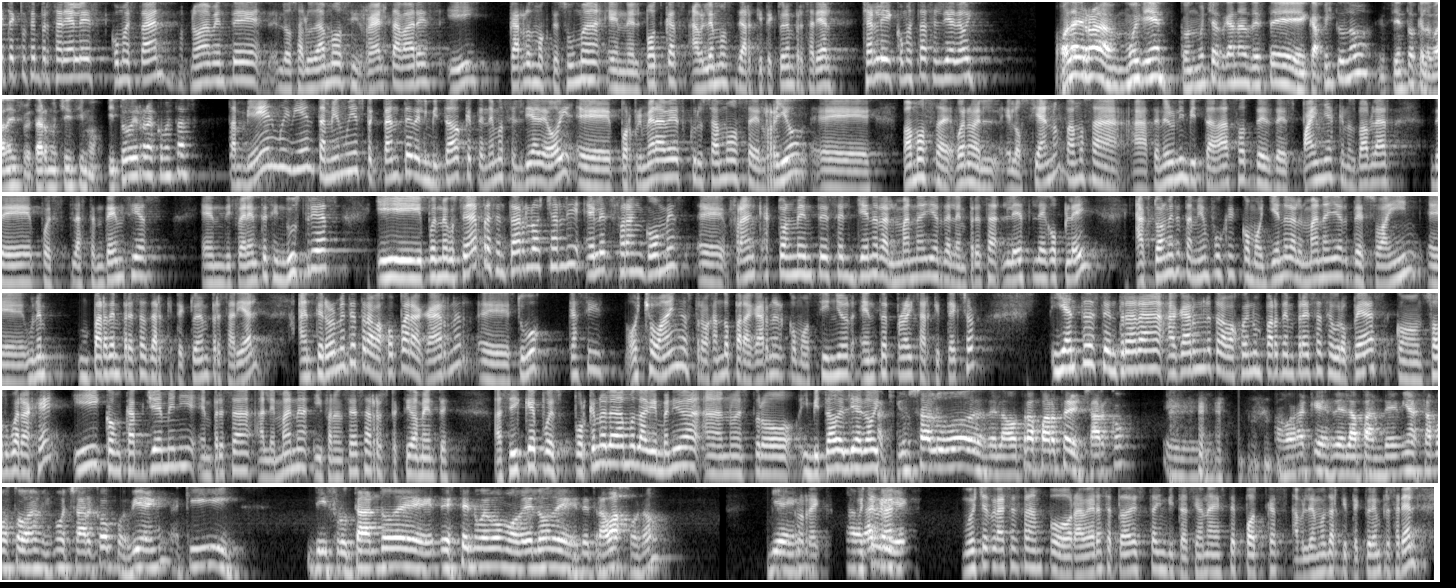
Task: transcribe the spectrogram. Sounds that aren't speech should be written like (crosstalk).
arquitectos empresariales, ¿cómo están? Nuevamente los saludamos Israel Tavares y Carlos Moctezuma en el podcast Hablemos de Arquitectura Empresarial. Charlie, ¿cómo estás el día de hoy? Hola Irra, muy bien, con muchas ganas de este capítulo. Siento que lo van a disfrutar muchísimo. ¿Y tú, Irra, cómo estás? También muy bien, también muy expectante del invitado que tenemos el día de hoy. Eh, por primera vez cruzamos el río, eh, vamos, a, bueno, el, océano, vamos a, tener un invitadazo desde España que nos va a hablar de pues las tendencias en diferentes industrias. Y pues me gustaría presentarlo, Charlie. Él es Frank Gómez. Eh, Frank actualmente es el General Manager de la empresa Les Lego Play. Actualmente también funge como General Manager de Soain, eh, un, par de empresas de arquitectura empresarial. Anteriormente trabajó para Garner, eh, estuvo casi ocho años trabajando para Garner como Senior Enterprise Architecture. Y antes de entrar a, Garner, trabajó en un par de empresas europeas con Software AG y con Capgemini, empresa alemana y francesa respectivamente. Así que, pues, ¿por qué no le damos la bienvenida a nuestro invitado del día de hoy? Aquí un saludo desde la otra parte del charco. Eh, (laughs) ahora que desde la pandemia estamos todos en el mismo charco, pues bien, aquí disfrutando de, este nuevo modelo de, trabajo, ¿no? Bien. correcto. Muchas gracias. Muchas gracias, Fran, por haber aceptado esta invitación a este podcast Hablemos de Arquitectura Empresarial.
